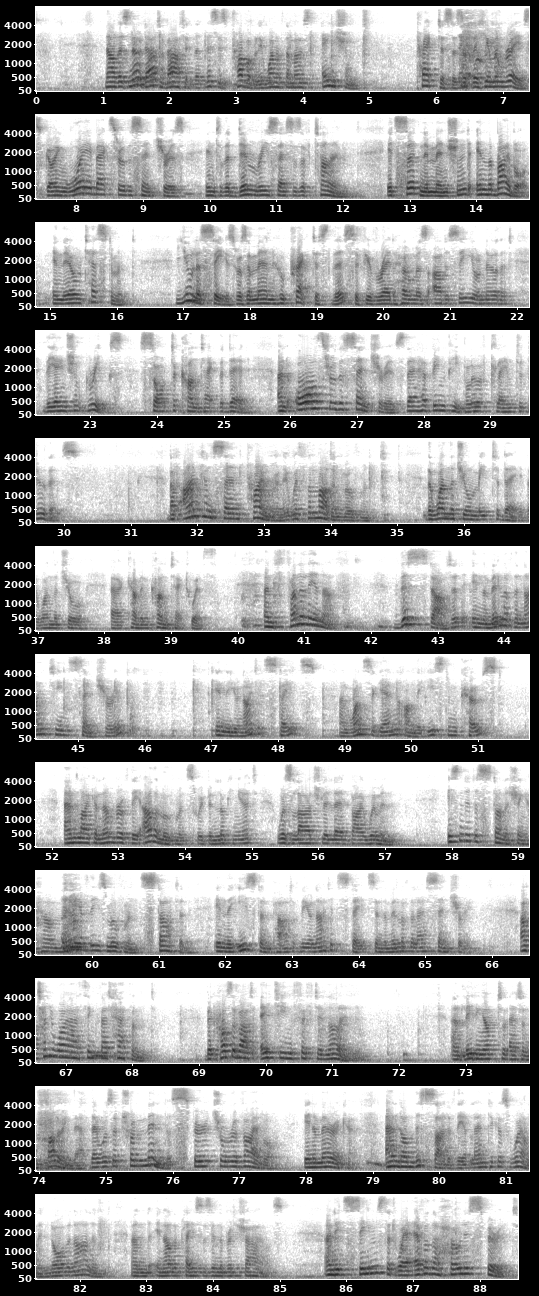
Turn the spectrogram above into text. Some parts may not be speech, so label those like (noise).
Now there's no doubt about it that this is probably one of the most ancient practices of the human race, going way back through the centuries into the dim recesses of time. It's certainly mentioned in the Bible, in the Old Testament. Ulysses was a man who practiced this. If you've read Homer's Odyssey, you'll know that the ancient Greeks sought to contact the dead. And all through the centuries, there have been people who have claimed to do this. But I'm concerned primarily with the modern movement, the one that you'll meet today, the one that you'll uh, come in contact with. And funnily enough, this started in the middle of the 19th century in the United States and once again on the eastern coast, and like a number of the other movements we've been looking at, was largely led by women. Isn't it astonishing how many of these movements started in the eastern part of the United States in the middle of the last century? I'll tell you why I think that happened. Because about 1859, and leading up to that and following that, there was a tremendous spiritual revival in America and on this side of the Atlantic as well, in Northern Ireland and in other places in the British Isles. And it seems that wherever the Holy Spirit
